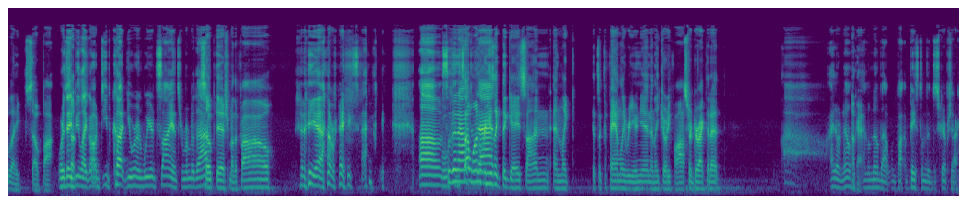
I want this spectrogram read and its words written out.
like soapbox, or they'd So- be like oh deep cut you were in Weird Science remember that? soap dish, motherfucker. yeah, right exactly. Um so then that one that, where he's like the gay son, and like it's like the family reunion, and like Jodie Foster directed it. I don't know. Okay. I don't know that one based on the description. Okay.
